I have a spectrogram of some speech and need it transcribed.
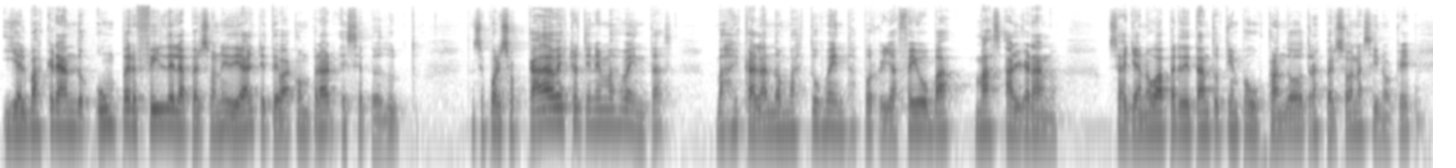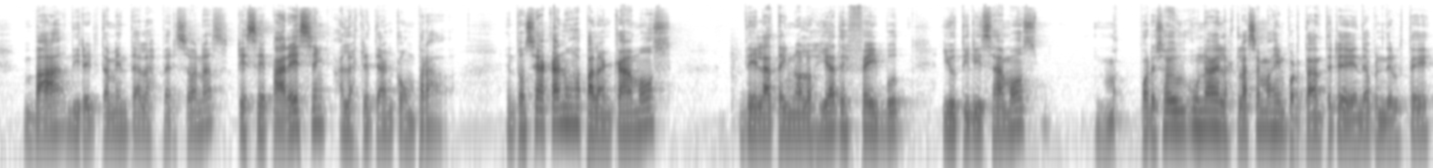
y él va creando un perfil de la persona ideal que te va a comprar ese producto. Entonces por eso cada vez que tienes más ventas, vas escalando más tus ventas porque ya Facebook va más al grano. O sea, ya no va a perder tanto tiempo buscando a otras personas, sino que va directamente a las personas que se parecen a las que te han comprado. Entonces acá nos apalancamos de la tecnología de Facebook y utilizamos, por eso una de las clases más importantes que deben de aprender ustedes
